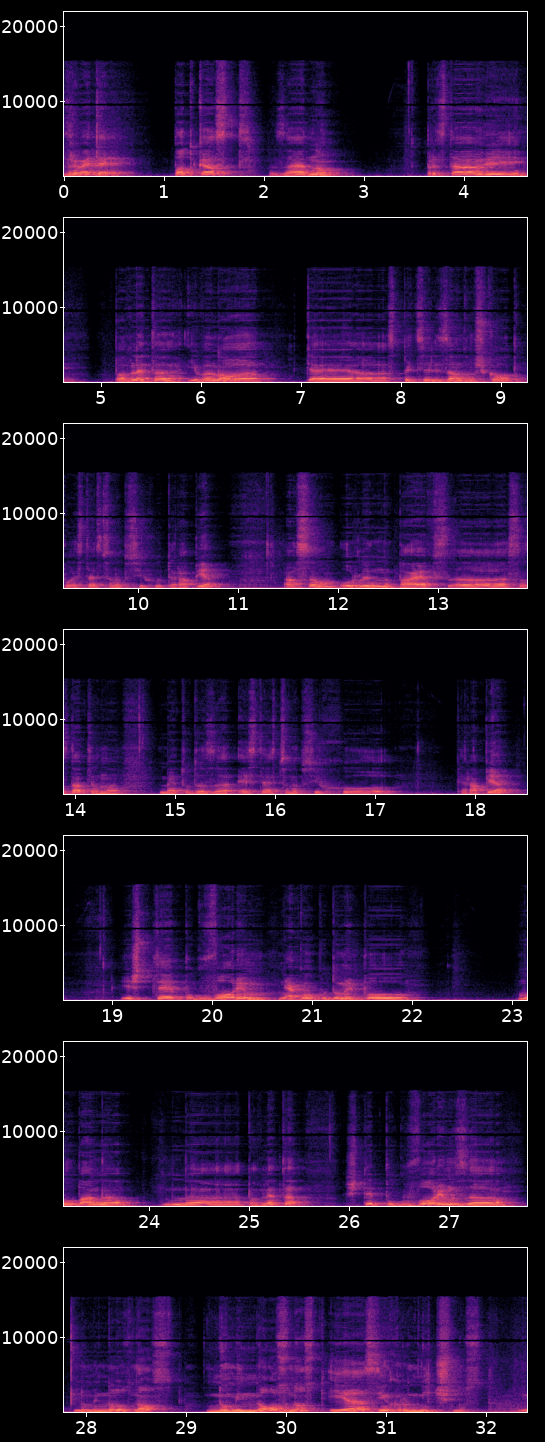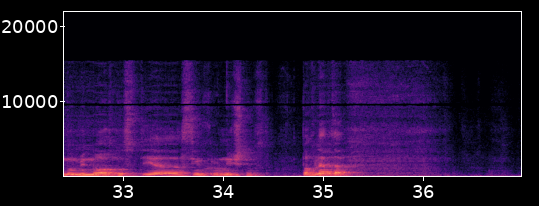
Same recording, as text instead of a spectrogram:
Здравейте! Подкаст Заедно. Представям ви Павлета Иванова. Тя е специализант в школата по естествена психотерапия. Аз съм Орлин Набаев, създател на метода за естествена психотерапия. И ще поговорим няколко думи по молба на, на Павлета. Ще поговорим за номинозност, номинозност и асинхроничност. Номинозност и асинхроничност. Павлета,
